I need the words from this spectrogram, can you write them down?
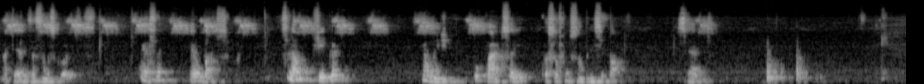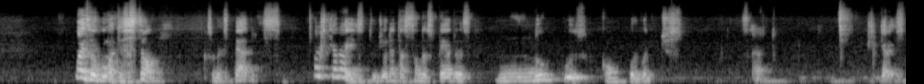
materialização das coisas. Essa é o básico. Senão, fica realmente o quartzo ali com a sua função principal. Certo? Mais alguma questão sobre as pedras? Acho que era isso, de orientação das pedras no uso com orgonídeos. Certo? Acho que era isso.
